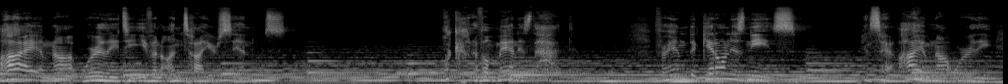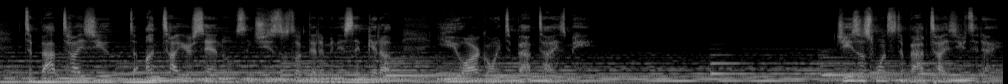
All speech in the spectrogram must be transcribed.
I am not worthy to even untie your sandals. What kind of a man is that? For him to get on his knees and say, I am not worthy to baptize you, to untie your sandals. And Jesus looked at him and he said, Get up. You are going to baptize me. Jesus wants to baptize you today.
